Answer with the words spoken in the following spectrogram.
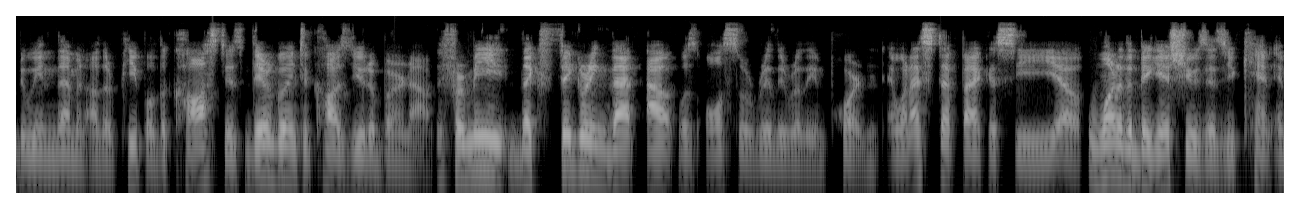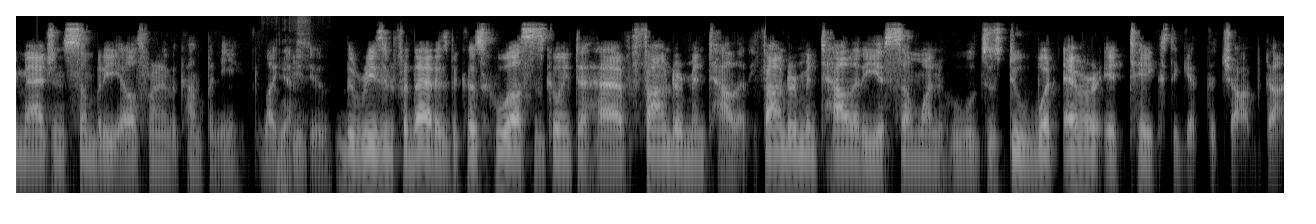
between them and other people. The cost is they're going to cause you to burn out. For me like figuring that out was also really really important. And when I step back as CEO, one of the big issues is you can't imagine somebody else running the company like yes. you do. The reason for that is because who else is going to have founder mentality? Founder mentality is someone who will just do whatever it takes to get the job done.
